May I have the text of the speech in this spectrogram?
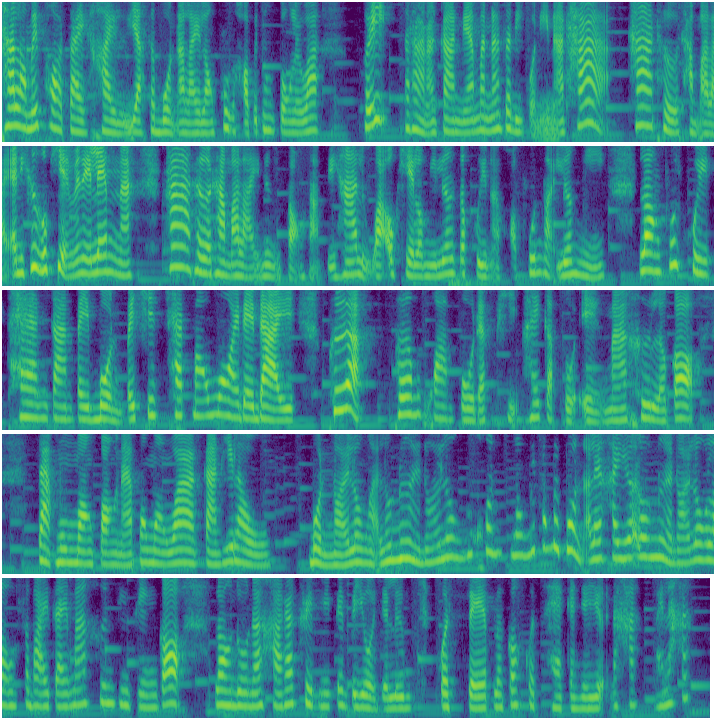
ถ้าเราไม่พอใจใครหรืออยากจะบ่นอะไรลองพูดกับเขาไปตรงๆเลยว่าเฮ้ยสถานการณ์เนี้ยมันน่าจะดีกว่านี้นะ ถ้าถ้าเธอทำอะไร อันนี้คือเขาเขียนไว้ในเล่มนะ ถ้าเธอทำอะไร 1 2 3 4 5 หรือว่าโอเค เรามีเรื่องจะคุยหน่อยขอพูดหน่อยเรื่องนี้ ลองพูดคุยแทนการไปบ่นไปชิดแชทเมาส์มอยใด ๆ เพื่อเพิ่มความ productive ให้กับตัวเองมากขึ้น แล้วก็จากมุมมองปองนะปองมองว่าการที่เรา บ่นน้อยลงอะเราเหนื่อยน้อยลงทุกคนเราไม่ต้องไปบ่นอะไรใครเยอะเราเหนื่อยน้อยลงเราสบายใจมากขึ้นจริง ๆ ก็ลองดูนะคะ ถ้าคลิปนี้เป็นประโยชน์อย่าลืมกดเซฟแล้วก็กดแชร์กันเยอะๆนะคะ ไปละค่ะ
